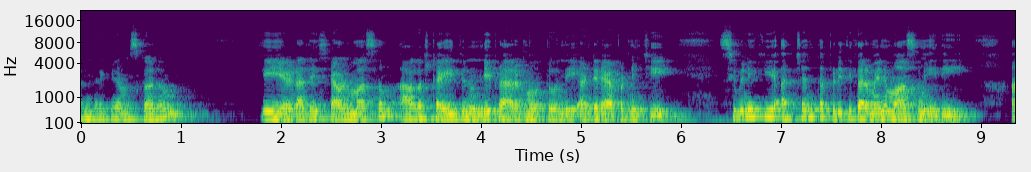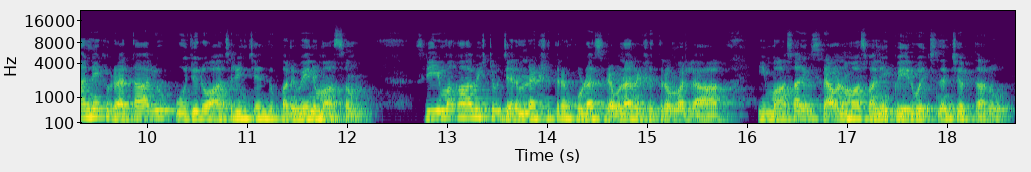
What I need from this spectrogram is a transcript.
అందరికీ నమస్కారం. ఈ ఏడాది శ్రావణ మాసం ఆగస్టు ఐదు నుండి ప్రారంభమవుతోంది. అంటే రేపటి నుంచి శివునికి అత్యంత ప్రీతికరమైన మాసం ఇది. అనేక వ్రతాలు పూజలు ఆచరించేందుకు అనువైన మాసం. శ్రీ మహావిష్ణువు జన్మ నక్షత్రం కూడా శ్రవణ నక్షత్రం వల్ల ఈ మాసానికి శ్రావణ మాసం అని పేరు వచ్చిందని చెప్తారు.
